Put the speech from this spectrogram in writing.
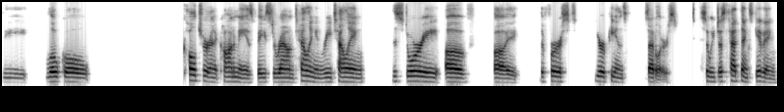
the local culture and economy is based around telling and retelling the story of uh, the first European settlers. So we just had Thanksgiving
